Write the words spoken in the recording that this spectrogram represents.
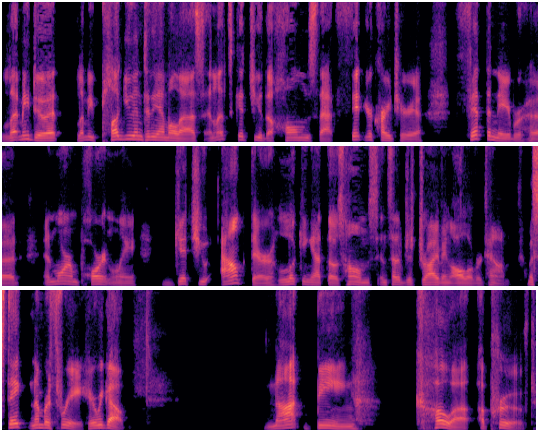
Let me do it. Let me plug you into the MLS and let's get you the homes that fit your criteria, fit the neighborhood, and more importantly, get you out there looking at those homes instead of just driving all over town. Mistake number three here we go. Not being COA approved.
